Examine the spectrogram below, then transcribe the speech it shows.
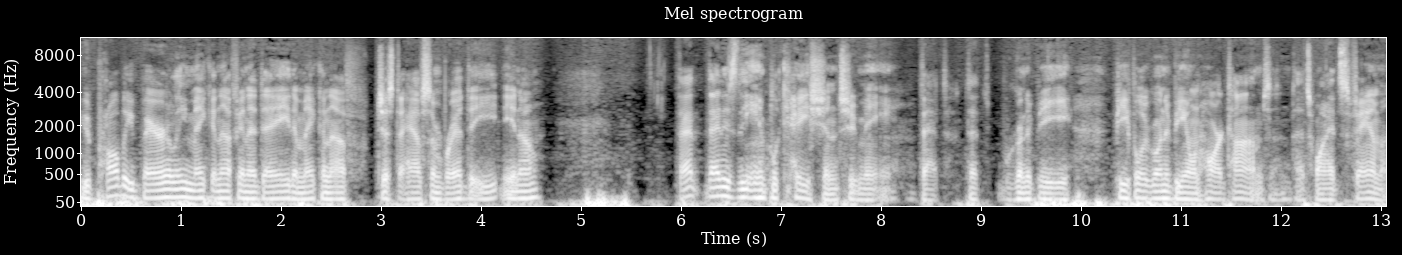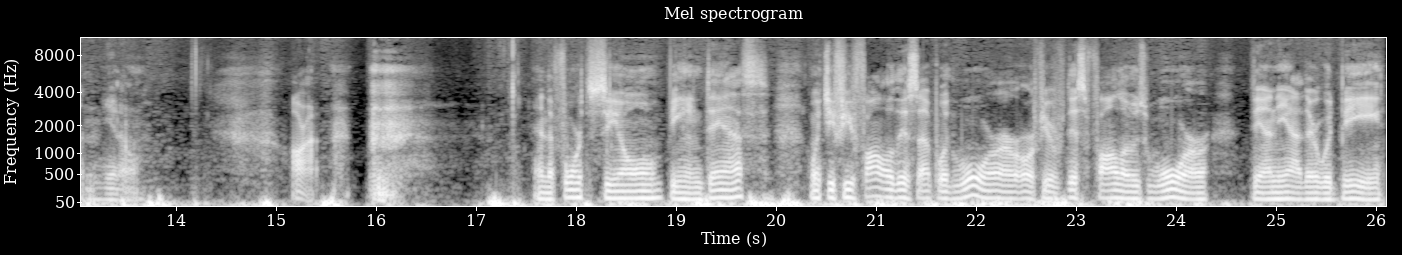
you'd probably barely make enough in a day to make enough just to have some bread to eat. You know. That that is the implication to me that that we're going to be people are going to be on hard times, and that's why it's famine. You know. All right. and the fourth seal being death, which if you follow this up with war, or if this follows war, then yeah, there would be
